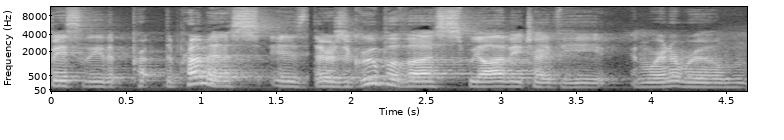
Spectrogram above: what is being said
basically the, pre the premise is there's a group of us, we all have HIV and we're in a room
